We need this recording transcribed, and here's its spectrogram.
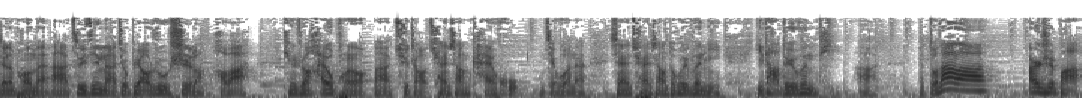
真的朋友们啊，最近呢就不要入市了，好吧？听说还有朋友啊去找券商开户，结果呢，现在券商都会问你一大堆问题啊，多大了？二十八，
